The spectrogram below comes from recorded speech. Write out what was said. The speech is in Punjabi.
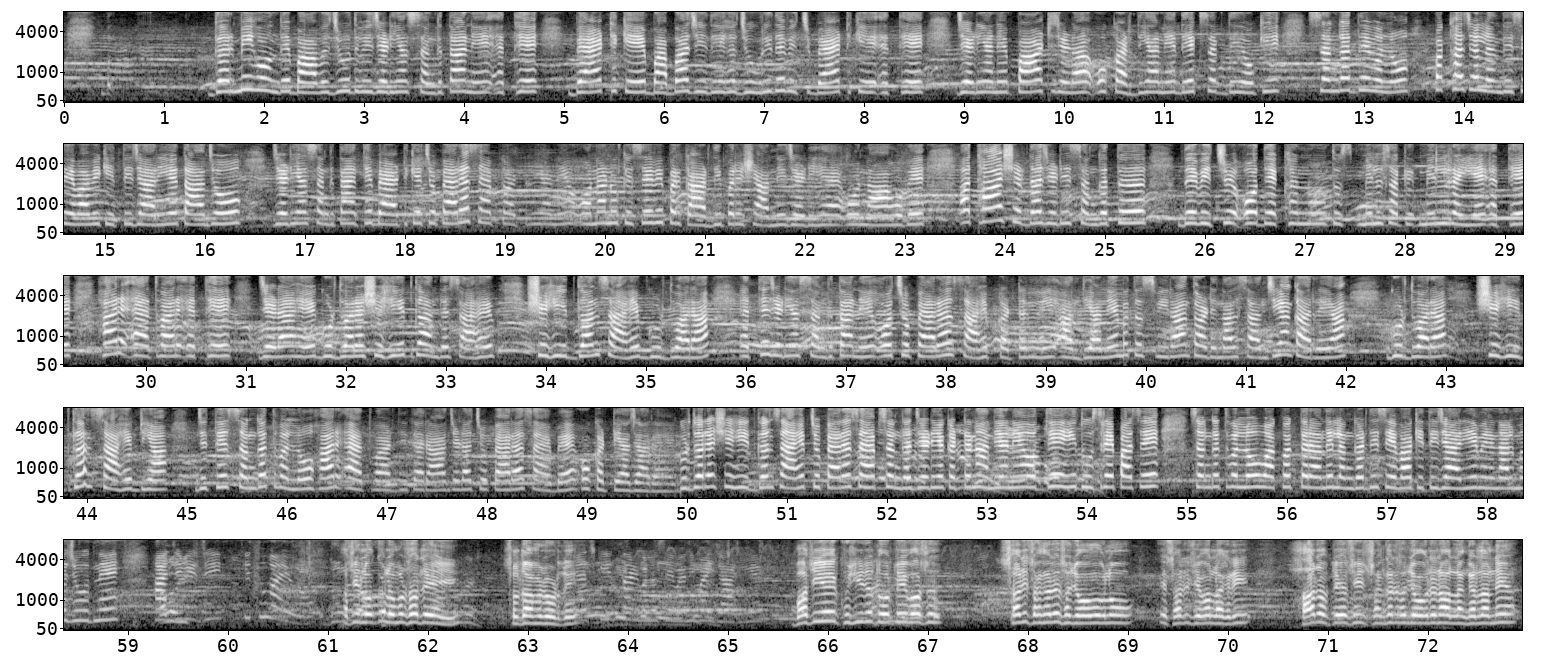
ਗਰਮੀ ਹੋਣ ਦੇ ਬਾਵਜੂਦ ਵੀ ਜਿਹੜੀਆਂ ਸੰਗਤਾਂ ਨੇ ਇੱਥੇ ਬੈਠ ਕੇ ਬਾਬਾ ਜੀ ਦੀ ਹਜ਼ੂਰੀ ਦੇ ਵਿੱਚ ਬੈਠ ਕੇ ਇੱਥੇ ਜਿਹੜੀਆਂ ਨੇ ਪਾਠ ਜਿਹੜਾ ਉਹ ਕਰਦੀਆਂ ਨੇ, ਦੇਖ ਸਕਦੇ ਹੋ ਕਿ ਸੰਗਤ ਦੇ ਵੱਲੋਂ ਪੱਖਾ ਚੱਲਣ ਦੀ ਸੇਵਾ ਵੀ ਕੀਤੀ ਜਾ ਰਹੀ ਹੈ ਤਾਂ ਜੋ ਜਿਹੜੀਆਂ ਸੰਗਤਾਂ ਇੱਥੇ ਬੈਠ ਕੇ ਚੁਪਹਿਰਾ ਸਾਹਿਬ ਕੱਟ ਉਹਨਾਂ ਨੂੰ ਕਿਸੇ ਵੀ ਪ੍ਰਕਾਰ ਦੀ ਪਰੇਸ਼ਾਨੀ ਜਿਹੜੀ ਹੈ ਉਹ ਨਾ ਹੋਵੇ। ਅਥਾਹ ਸ਼ਰਧਾ ਜਿਹੜੀ ਸੰਗਤ ਦੇ ਵਿੱਚ ਉਹ ਦੇਖਣ ਨੂੰ ਤੁਸ ਮਿਲ ਸਕੇ ਮਿਲ ਰਹੀ ਹੈ ਇੱਥੇ। ਹਰ ਐਤਵਾਰ ਇੱਥੇ ਜਿਹੜਾ ਹੈ ਗੁਰਦੁਆਰਾ ਸ਼ਹੀਦਗੰਜ ਦੇ ਸਾਹਿਬ ਸ਼ਹੀਦਗੰਜ ਸਾਹਿਬ ਗੁਰਦੁਆਰਾ। ਇੱਥੇ ਜਿਹੜੀਆਂ ਸੰਗਤਾਂ ਨੇ ਉਹ ਚੁਪਹਿਰਾ ਸਾਹਿਬ ਕੱਟਣ ਲਈ ਆਉਂਦੀਆਂ ਨੇ। ਮੈਂ ਤਸਵੀਰਾਂ ਤੁਹਾਡੇ ਨਾਲ ਸਾਂਝੀਆਂ ਕਰ ਰਹੇ ਹਾਂ। ਗੁਰਦੁਆਰਾ ਸ਼ਹੀਦਗੰਜ ਸਾਹਿਬ ਦੀਆਂ, ਜਿੱਥੇ ਸੰਗਤ ਵੱਲੋਂ ਹਰ ਐਤਵਾਰ ਦੀ ਤਰ੍ਹਾਂ ਜਿਹੜਾ ਚੁਪਹਿਰਾ ਸਾਹਿਬ ਹੈ ਉਹ ਕੱਟਿਆ ਜਾ ਰਿਹਾ ਹੈ ਗੁਰਦੁਆਰਾ ਸ਼ਹੀਦਗੰਜ ਸਾਹਿਬ ਚੁਪਹਿਰਾ ਸਾਹਿਬ ਸੰਗਤ ਜਿਹੜੀਆਂ ਕੱਟਣ ਆਉਂਦੀਆਂ ਨੇ ਉੱਥੇ ਹੀ ਦੂਸਰੇ ਪਾਸੇ ਸੰਗਤ ਵੱਲੋਂ ਵੱਖ-ਵੱਖ ਤਰ੍ਹਾਂ ਦੇ ਲੰਗਰ ਦੀ ਸੇਵਾ ਕੀਤੀ ਜਾ ਰਹੀ ਹੈ ਮੇਰੇ ਨਾਲ ਮੌਜੂਦ ਨੇ। ਹਾਂਜੀ ਵੀਰ ਜੀ ਕਿੱਥੋਂ ਆਏ ਹੋ? ਅਸੀਂ ਲੋਕਲ ਅੰਮ੍ਰਿਤਸਰ ਦੇ ਹਾਂ ਜੀ ਸੁਲਤਾਨਪੁਰ ਰੋਡ ਤੇ। ਅੱਜ ਕੀ ਤੁਹਾਡੇ ਵੱਲੋਂ ਸੇਵਾ ਨਿਭਾਈ ਜਾ ਰਹੀ ਹੈ? ਬਸ ਇਹ ਖੁਸ਼ੀ ਦੇ ਤੌਰ ਤੇ ਬਸ ਸਾਰੀ ਸੰਗਤ ਦੇ ਸਹਿਯੋਗ ਵੱਲੋਂ ਇਹ ਸਾਰੀ ਸੇਵਾ ਲੱਗ ਰਹੀ। ਹਰ ਹਫ਼ਤੇ ਅਸੀਂ ਸੰਗਤ ਸਹਿਯੋਗ ਦੇ ਨਾਲ ਲੰਗਰ ਲਾਉਂਦੇ ਆ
